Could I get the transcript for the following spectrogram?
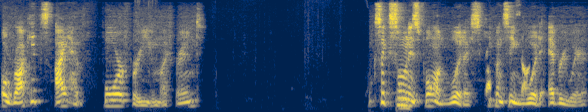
Oh, rockets? I have four for you, my friend. Looks like someone is full on wood. I keep on seeing wood everywhere.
